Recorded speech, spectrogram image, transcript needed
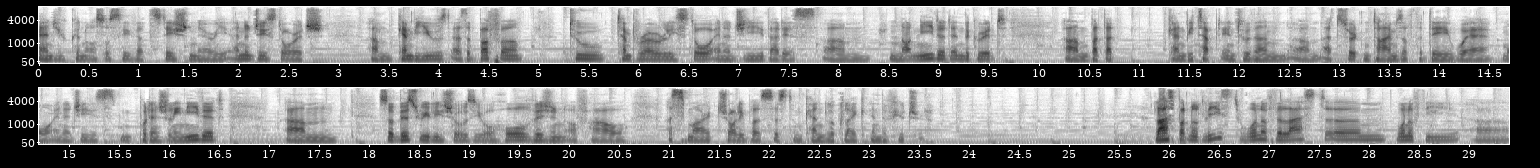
and you can also see that stationary energy storage um, can be used as a buffer to temporarily store energy that is um, not needed in the grid, um, but that can be tapped into then um, at certain times of the day where more energy is potentially needed um, so this really shows you a whole vision of how a smart trolleybus system can look like in the future. Last but not least, one of the last, um, one of the, uh,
